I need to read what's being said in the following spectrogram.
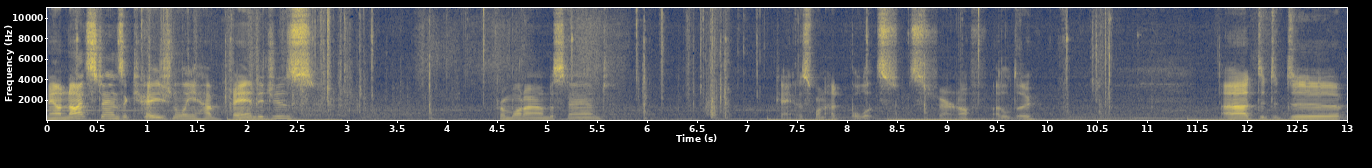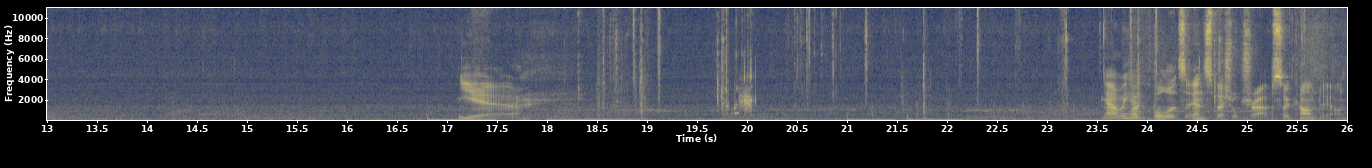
Now nightstands occasionally have bandages. From what I understand. Okay, this one had bullets. It's fair enough. That'll do. Uh, duh, duh, duh. Yeah. Now we have bullets and special traps, so calm down.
